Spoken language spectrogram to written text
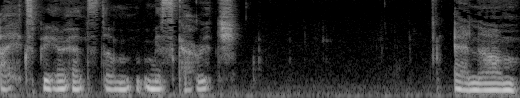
I experienced a miscarriage. And um,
